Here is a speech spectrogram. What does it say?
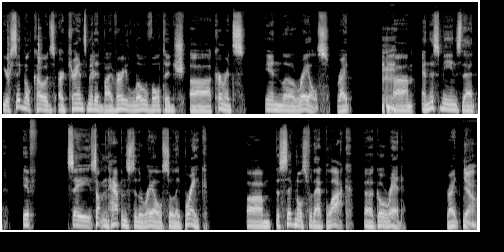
your signal codes are transmitted by very low voltage uh, currents in the rails, right? mm, Um, and this means that if, say, something happens to the rails, so they break, um, the signals for that block uh, go red, right? yeah,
